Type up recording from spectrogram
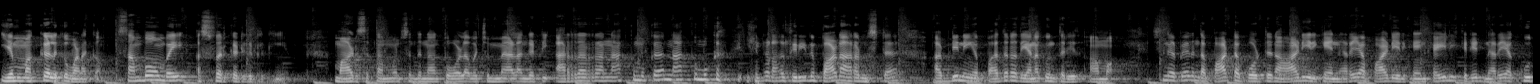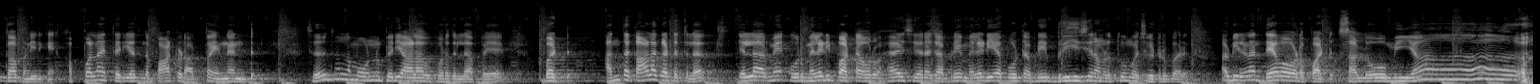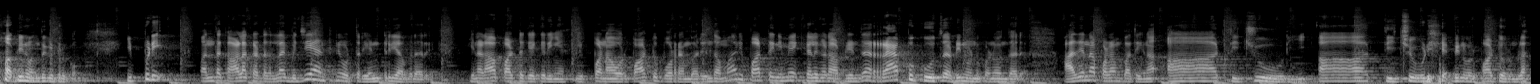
என் மக்களுக்கு வணக்கம். சம்பவம் பை அஸ்வர் கேட்டுக்கிட்டு இருக்கீங்க. மாடு சத்தம்மன் சேர்ந்து நான் தோலை வச்சு மேலங்கட்டி அர்றர்றா நாக்கு முக்க நாக்கு முக்க என்னடா திடீர்னு பாட ஆரம்பிச்சிட்டேன் அப்படின்னு நீங்கள் பதறது எனக்கும் தெரியுது. ஆமாம் சின்ன பேர் இந்த பாட்டை போட்டு நான் ஆடி இருக்கேன் நிறையா பாடியிருக்கேன் கைலி கட்டிட்டு நிறையா கூத்தாக பண்ணியிருக்கேன். அப்போல்லாம் தெரியாது இந்த பாட்டோட அர்த்தம் என்னன்ட்டு. தெரிஞ்சாலும் நம்ம ஒன்றும் பெரிய ஆளாக போகிறதில்ல அப்போயே. பட் அந்த காலகட்டத்தில் எல்லாருமே ஒரு மெலடி பாட்டாக ஒரு ஹே சேராஜ் அப்படியே மெலடியாக போட்டு அப்படியே ப்ரீஸியாக நம்மளை தூங்க வச்சுக்கிட்டு இருப்பார். அப்படி இல்லைன்னா தேவாவோட பாட்டு சலோமியா அப்படின்னு வந்துக்கிட்டு இருக்கும். இப்படி வந்த காலகட்டத்தில் விஜய் ஆண்டனி ஒருத்தர் என்ட்ரி ஆகுறாரு. என்னடா பாட்டு கேட்குறீங்க இப்போ நான் ஒரு பாட்டு போடுறேன் பாரு. இந்த மாதிரி பாட்டு இனிமேல் கேளுங்கடா அப்படின்ற ரேப்பு கூத்து அப்படின்னு ஒன்று கொண்டு வந்தார். அது என்ன படம் பார்த்தீங்கன்னா ஆத்திச்சூடி ஆத்திச்சூடி அப்படின்னு ஒரு பாட்டு வரும்ல.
